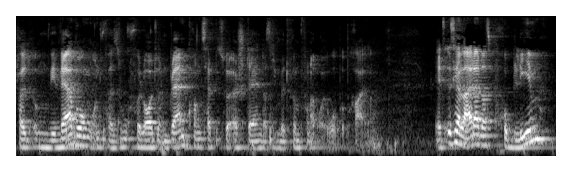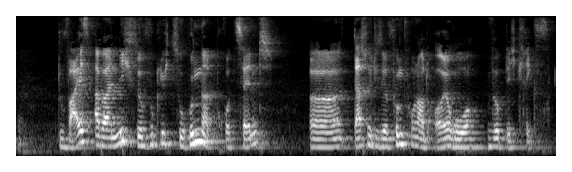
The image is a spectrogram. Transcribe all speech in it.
schalte irgendwie Werbung und versuche für Leute ein Brandkonzept zu erstellen, das ich mit 500 Euro bepreise. Jetzt ist ja leider das Problem, du weißt aber nicht so wirklich zu 100 Prozent, äh, dass du diese 500 Euro wirklich kriegst.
